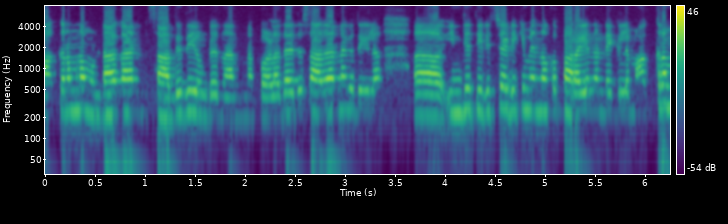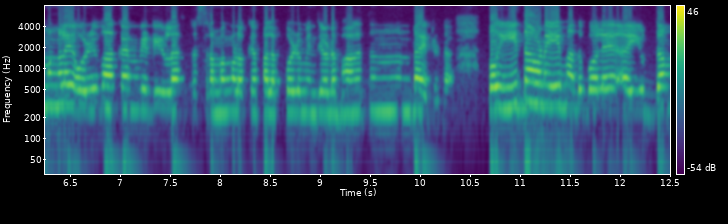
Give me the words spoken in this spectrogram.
ആക്രമണം ഉണ്ടാകാൻ സാധ്യതയുണ്ട് എന്ന് പറഞ്ഞപ്പോൾ അതായത് സാധാരണഗതിയിൽ ഇന്ത്യ തിരിച്ചടിക്കും എന്നൊക്കെ പറയുന്നുണ്ടെങ്കിലും അക്രമങ്ങളെ ഒഴിവാക്കാൻ വേണ്ടിയുള്ള ശ്രമങ്ങളൊക്കെ പലപ്പോഴും ഇന്ത്യയുടെ ഭാഗത്തു നിന്നുണ്ടായിട്ടുണ്ട്. അപ്പോൾ ഈ തവണയും അതുപോലെ യുദ്ധം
